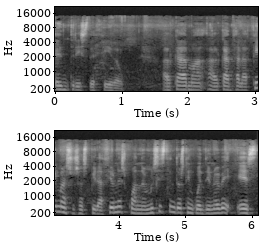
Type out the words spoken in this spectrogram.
entristecido. Alcanza la cima de sus aspiraciones cuando en 1659 es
